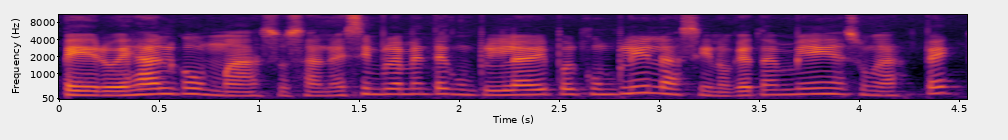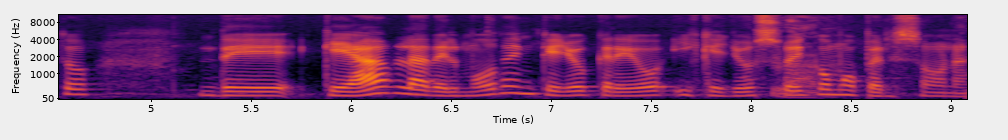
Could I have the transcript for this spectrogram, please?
Pero es algo más, o sea, no es simplemente cumplir la ley por cumplirla, sino que también es un aspecto de que habla del modo en que yo creo y que yo soy como persona.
